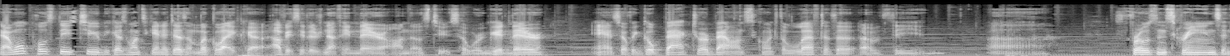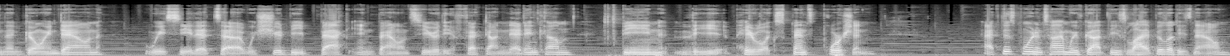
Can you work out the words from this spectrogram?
Now I won't post these two because once again it doesn't look like, uh, obviously there's nothing there on those two, so we're good there. And so if we go back to our balance, going to the left of the, of the uh, frozen screens and then going down, we see that uh, we should be back in balance here, the effect on net income being the payroll expense portion. At this point in time, we've got these liabilities now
